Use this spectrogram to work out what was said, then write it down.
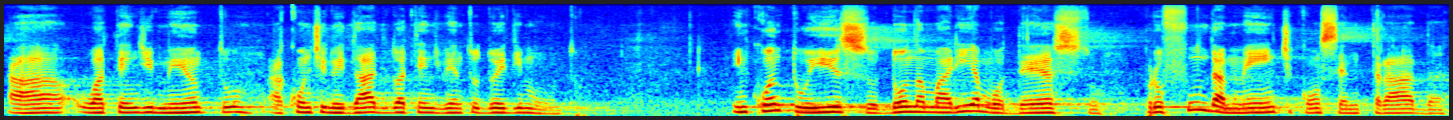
ao atendimento, a continuidade do atendimento do Edmundo. Enquanto isso, Dona Maria Modesto, profundamente concentrada,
